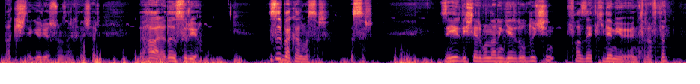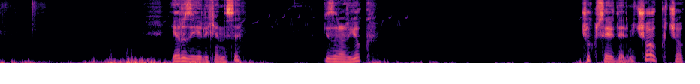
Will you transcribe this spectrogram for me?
Bak işte görüyorsunuz arkadaşlar. Ve hala da ısırıyor. Isır bakalım ısır. Isır. Zehir dişleri bunların geride olduğu için fazla etkilemiyor ön taraftan. Yarı zehirli kendisi. Bir zararı yok. Çok sevdi elimi. Çok çok.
